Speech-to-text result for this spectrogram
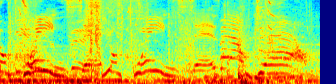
Your queen says. Your queen says. Bow down.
